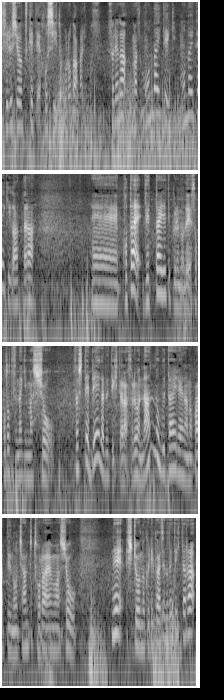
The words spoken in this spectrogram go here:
印をつけてほしいところがあります。それがまず問題提起。問題提起があったら、えー、答え絶対出てくるのでそことつなぎましょう。そして例が出てきたらそれは何の具体例なのかっていうのをちゃんと捉えましょう。で主張の繰り返しが出てきたら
